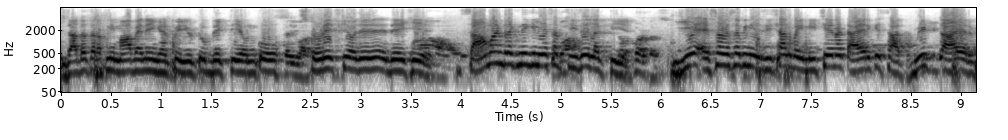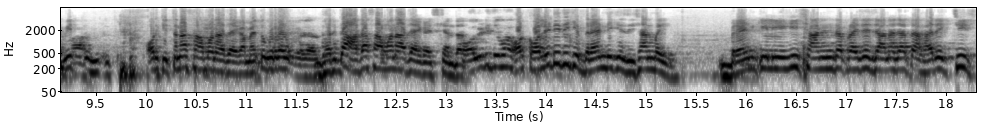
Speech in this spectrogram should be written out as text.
ज़्यादातर अपनी माँ बहने घर पे यूट्यूब देखती है उनको स्टोरेज की वजह से देखिए। हाँ। सामान रखने के लिए सब चीज़ें लगती है। ये ऐसा वैसा भी नहीं है जीशान भाई नीचे ना टायर के साथ विद टायर विद और कितना सामान आ जाएगा। मैं तो बोल रहा हूँ घर का आधा सामान आ जाएगा इसके अंदर। और क्वालिटी देखिए ब्रांड देखिए जीशान भाई। ब्रांड के लिए ही शान इंटरप्राइजेस जाना जाता है हर एक चीज़।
